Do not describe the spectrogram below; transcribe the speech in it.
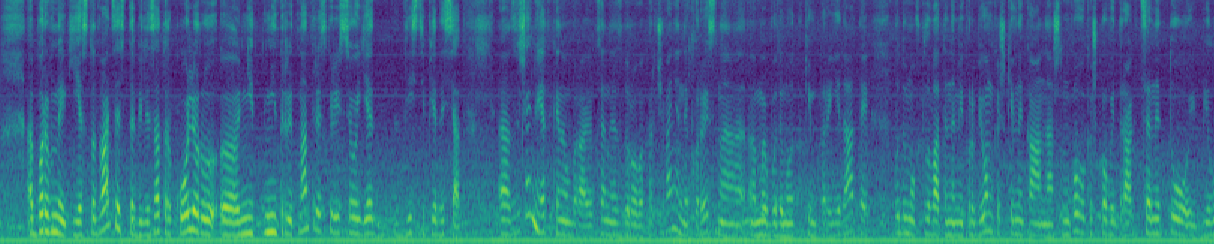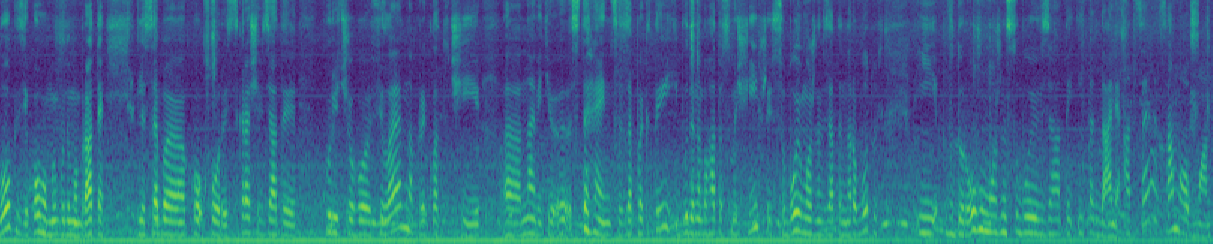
Барвник є 120, стабілізатор кольору, е, нітрит натрію, скоріше всього, є 250. Е, Звичайно, я таке не обираю. Це не здорове харчування, не корисне. Е, Ми будемо таким переїдати, будемо впливати на мікробіом кишківника, на шлунково-кишковий тракт. Це не той білок, з якого ми будемо брати для себе ко- користь. Краще взяти курячого філе, наприклад, чи е, навіть е, стегенця запекти, і буде набагато смачніше. І з собою можна взяти на роботу, і в дорогу можна з собою взяти, і так далі. А це самообман,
